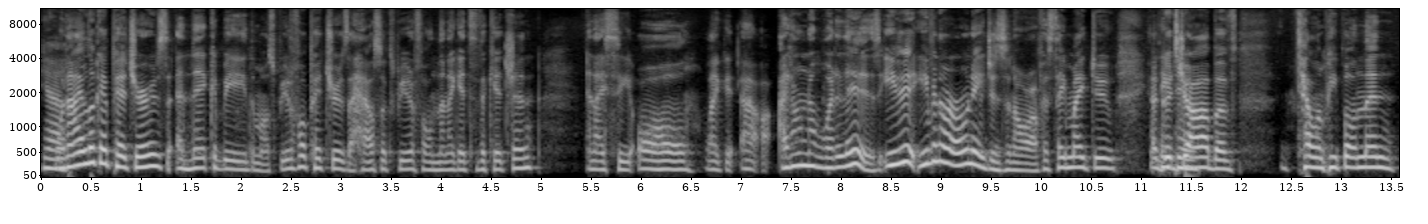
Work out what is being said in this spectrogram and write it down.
Yeah. When I look at pictures, and they could be the most beautiful pictures, the house looks beautiful, and then I get to the kitchen and I see all like uh, I don't know what it is. Even even our own agents in our office, they might do a good do. job of telling people, and then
